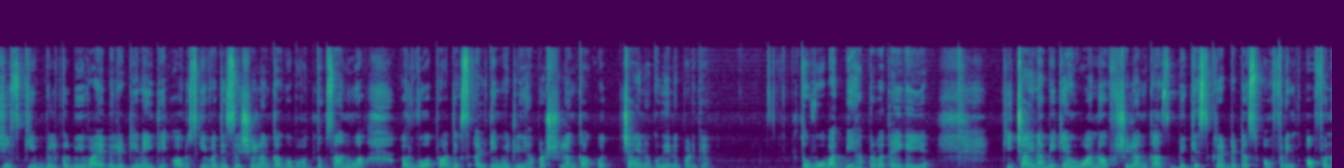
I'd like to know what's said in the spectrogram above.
जिसकी बिल्कुल भी वायबिलिटी नहीं थी और उसकी वजह से श्रीलंका को बहुत नुकसान हुआ और वो प्रोजेक्ट्स अल्टीमेटली यहाँ पर श्रीलंका को चाइना को देने पड़ गए। तो वो बात भी यहाँ पर बताई गई है। कि China became one of Sri Lanka's biggest creditors offering often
